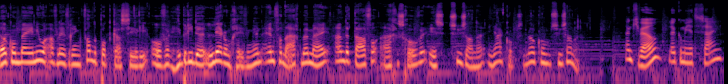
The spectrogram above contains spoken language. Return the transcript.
Welkom bij een nieuwe aflevering van de podcastserie over hybride leeromgevingen. En vandaag bij mij aan de tafel aangeschoven is Suzanne Jacobs. Welkom Suzanne. Dankjewel, leuk om hier te zijn.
